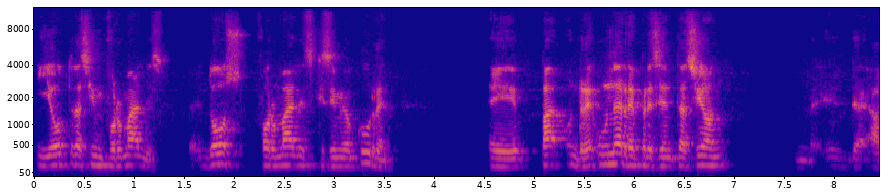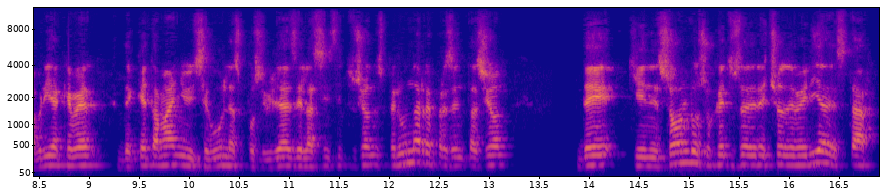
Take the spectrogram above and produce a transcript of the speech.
y otras informales. Dos formales que se me ocurren. Eh, una representación, eh, habría que ver de qué tamaño y según las posibilidades de las instituciones, pero una representación de quienes son los sujetos de derecho debería de estar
